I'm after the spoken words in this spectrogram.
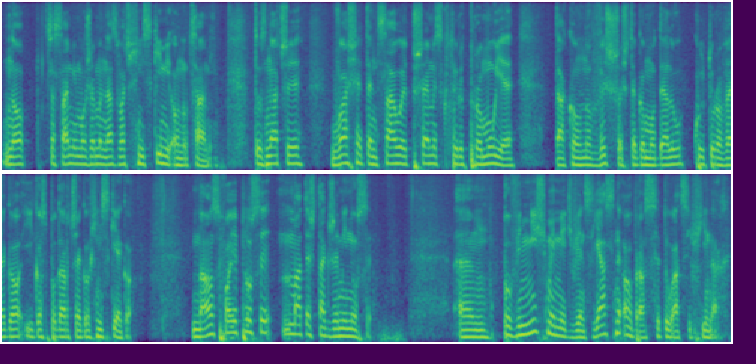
no, czasami możemy nazwać chińskimi onucami. To znaczy właśnie ten cały przemysł, który promuje taką no, wyższość tego modelu kulturowego i gospodarczego chińskiego. Ma on swoje plusy, ma też także minusy. Um, powinniśmy mieć więc jasny obraz sytuacji w Chinach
